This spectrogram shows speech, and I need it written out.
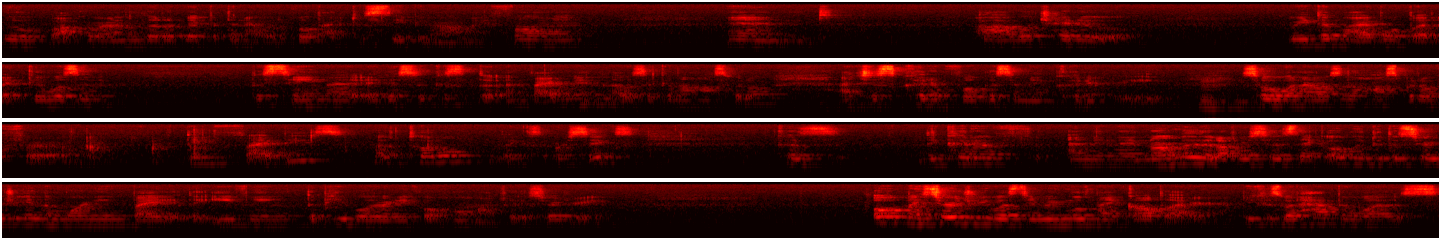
we would walk around a little bit, but then I would go back to sleeping on my phone, and uh, I would try to read the Bible, but like it wasn't the same. I, I guess because the environment. I was like in the hospital. I just couldn't focus and I couldn't read. Mm-hmm. So when I was in the hospital for think five days total, like or six, because they could have. I mean, like, normally the doctor says like, oh, we do the surgery in the morning. By the evening, the people already go home after the surgery. Oh, my surgery was to remove my gallbladder because what happened was,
